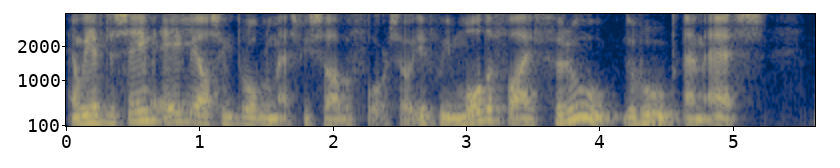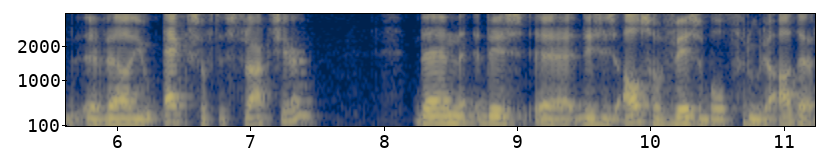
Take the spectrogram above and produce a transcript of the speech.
And we have the same aliasing problem as we saw before. So if we modify through the hoop MS the value x of the structure, then this, uh, this is also visible through the other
